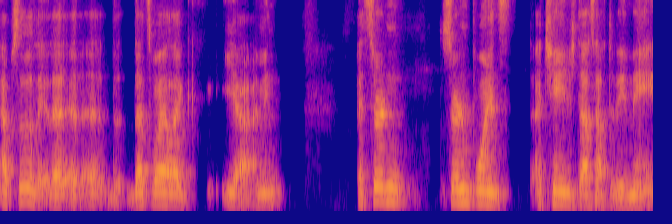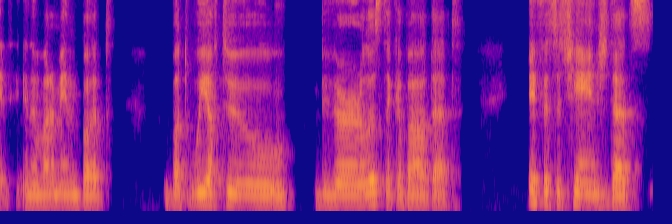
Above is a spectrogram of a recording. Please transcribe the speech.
Absolutely. That, that's why like yeah i mean at certain certain points a change does have to be made you know what i mean? But but we have to be very realistic about that if it's a change that's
